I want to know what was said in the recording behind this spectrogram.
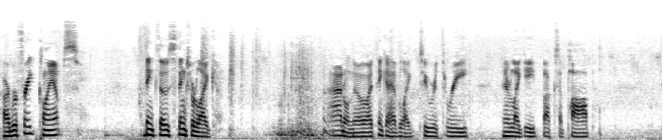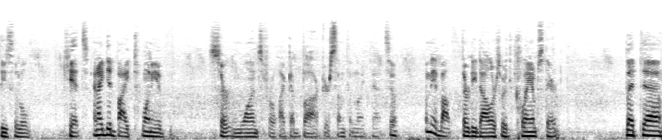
Harbor Freight clamps. I think those things were like, I don't know, I think I have like two or three. They were like eight bucks a pop. These little kits. And I did buy 20 of certain ones for like a buck or something like that. So, I mean, about $30 worth of clamps there. But, uh,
